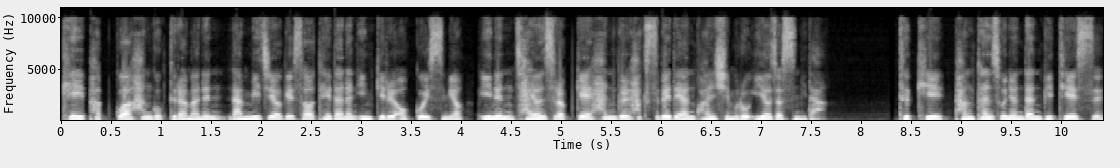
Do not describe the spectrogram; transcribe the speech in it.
K-팝과 한국 드라마는 남미 지역에서 대단한 인기를 얻고 있으며 이는 자연스럽게 한글 학습에 대한 관심으로 이어졌습니다. 특히 방탄소년단 BTS,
